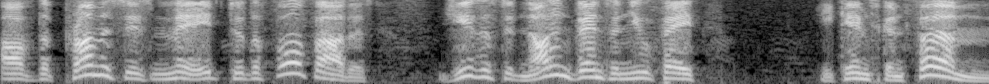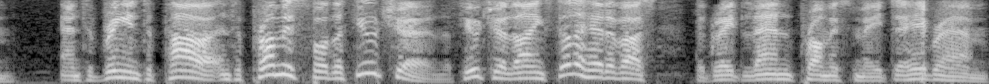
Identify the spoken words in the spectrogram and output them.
of the promises made to the forefathers. Jesus did not invent a new faith. He came to confirm and to bring into power and to promise for the future, the future lying still ahead of us, the great land promise made to Abraham.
